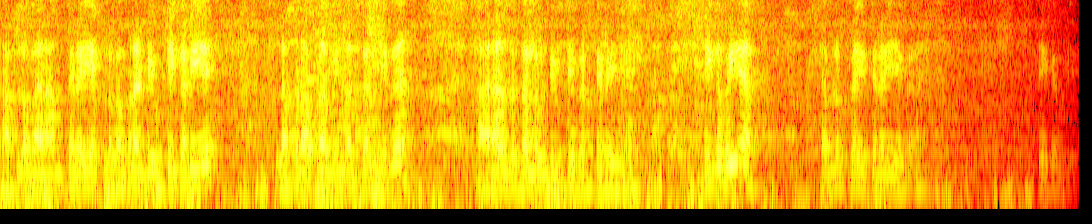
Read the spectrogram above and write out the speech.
आप लोग आराम से रहिए, आप लोग अपना ड्यूटी करिए लपड़ा उपड़ा भी मत करिएगा, आराम से सब लोग ड्यूटी करते रहिए। ठीक है भैया? सब लोग सही से रहिएगा। ठीक है भैया।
